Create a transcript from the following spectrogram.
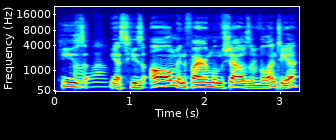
He's Oh, wow. yes, he's Alm in Fire Emblem Shadows of Valentia.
